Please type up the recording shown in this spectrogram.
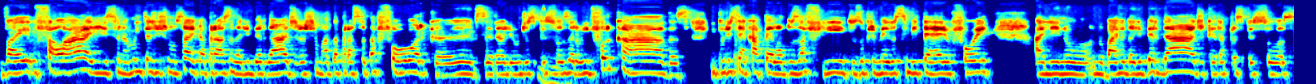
vai falar isso, né? Muita gente não sabe que a Praça da Liberdade era chamada Praça da Forca, antes era ali onde as pessoas uhum. eram enforcadas, e por isso tem a Capela dos Aflitos. O primeiro cemitério foi ali no, no bairro da Liberdade, que era para as pessoas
